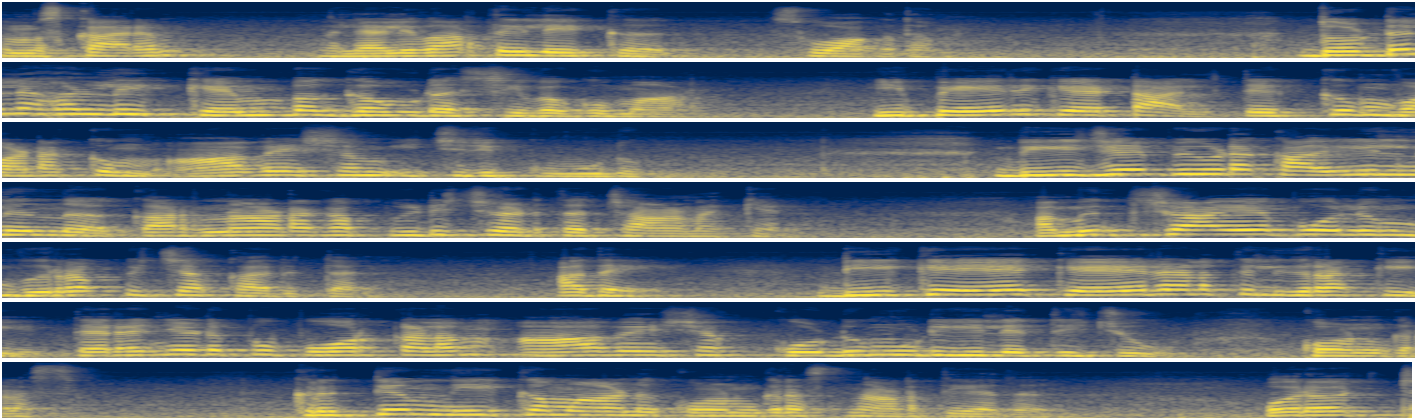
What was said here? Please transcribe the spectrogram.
നമസ്കാരം. മലയാളി വാർത്തയിലേക്ക് സ്വാഗതം. ദൊഡലഹള്ളി കെമ്പഗൗഡ ശിവകുമാർ. ഈ പേര് കേട്ടാൽ തെക്കും വടക്കും ആവേശം ഇച്ചിരി കൂടും. ബി ജെ പിയുടെ കയ്യിൽ നിന്ന് കർണാടക പിടിച്ചെടുത്ത ചാണക്യൻ. അമിത്ഷായെ പോലും വിറപ്പിച്ച കരുത്തൻ. അതെ ഡി കെയെ കേരളത്തിൽ ഇറക്കി തെരഞ്ഞെടുപ്പ് പോർക്കളം ആവേശ കൊടുമുടിയിലെത്തിച്ചു കോൺഗ്രസ്. കൃത്യം നീക്കമാണ് കോൺഗ്രസ് നടത്തിയത്. ഒരൊറ്റ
